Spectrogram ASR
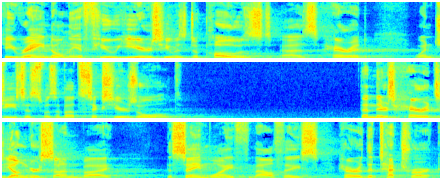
He reigned only a few years. He was deposed as Herod when Jesus was about six years old. Then there's Herod's younger son by the same wife, Malchus, Herod the Tetrarch.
